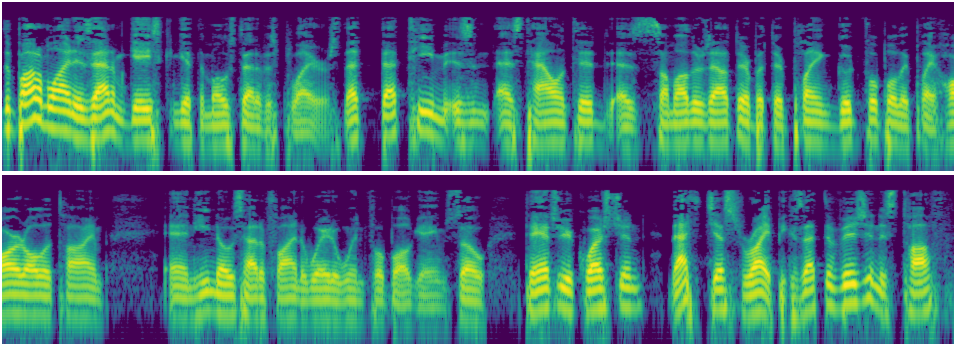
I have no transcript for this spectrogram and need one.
the bottom line is Adam Gase can get the most out of his players. That that team isn't as talented as some others out there, but they're playing good football. They play hard all the time, and he knows how to find a way to win football games. So to answer your question, that's just right because that division is tough,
